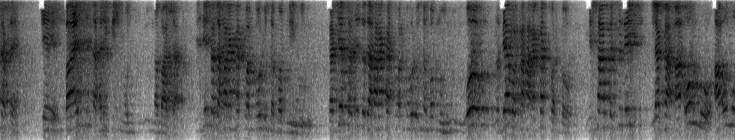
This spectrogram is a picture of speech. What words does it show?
شرط دی چې باعث تحریک شمول نه باشا دې ته د حرکت ورکولو سبب نه وي کچه ته ته د حرکت ورکولو سبب موجود وو نو بیا ورته حرکت ورکو مثال د څه دی لکه اعم اعم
